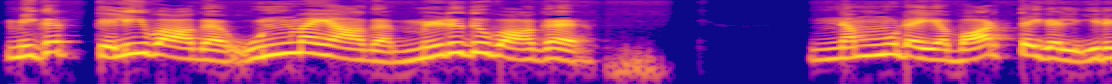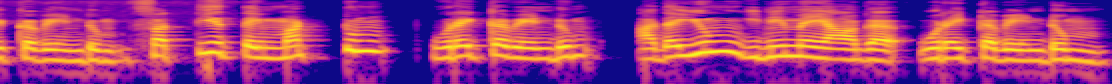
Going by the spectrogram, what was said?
மிக தெளிவாக உண்மையாக மிருதுவாக நம்முடைய வார்த்தைகள் இருக்க வேண்டும். சத்தியத்தை மட்டும் உரைக்க வேண்டும். அதையும் இனிமையாக உரைக்க வேண்டும்.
